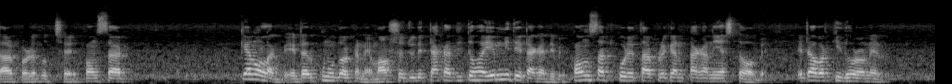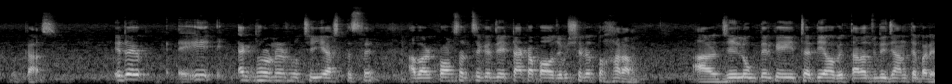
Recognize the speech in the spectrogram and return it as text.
তারপরে হচ্ছে কনসার্ট কেন লাগবে? এটার কোনো দরকার নেই। মানুষের যদি টাকা দিতে হয়, এমনিতেই টাকা দেবে। কনসার্ট করে তারপরে কেন টাকা নিয়ে আসতে হবে? এটা আবার কী ধরনের কাজ? এটা এই এক ধরনের হচ্ছে ইয়ে আসতেছে। আবার কনসার্ট থেকে যে টাকা পাওয়া যাবে সেটা তো হারাম। আর যে লোকদেরকে এইটা দেওয়া হবে, তারা যদি জানতে পারে,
